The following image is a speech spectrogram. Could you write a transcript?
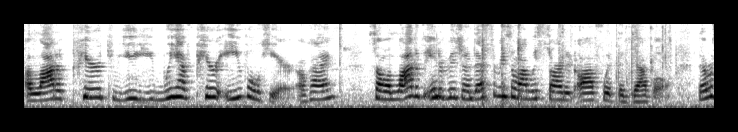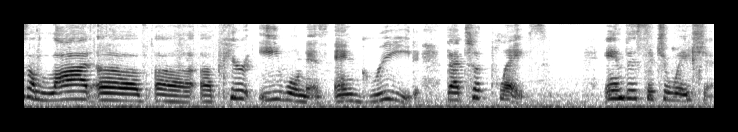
A lot of pure, you, you, we have pure evil here. Okay. So a lot of individual, that's the reason why we started off with the devil. There was a lot of uh, uh, pure evilness and greed that took place in this situation.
